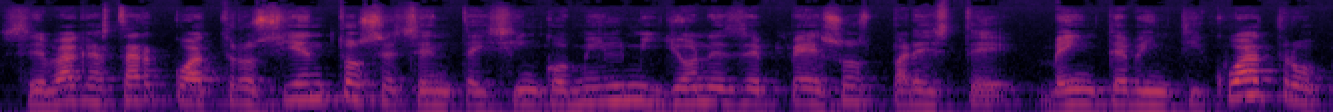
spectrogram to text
se va a gastar 465 mil millones de pesos para este 2024.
